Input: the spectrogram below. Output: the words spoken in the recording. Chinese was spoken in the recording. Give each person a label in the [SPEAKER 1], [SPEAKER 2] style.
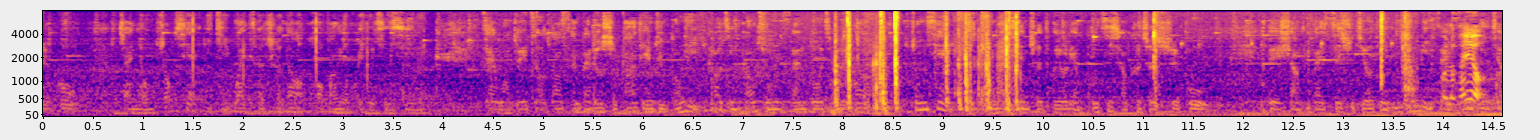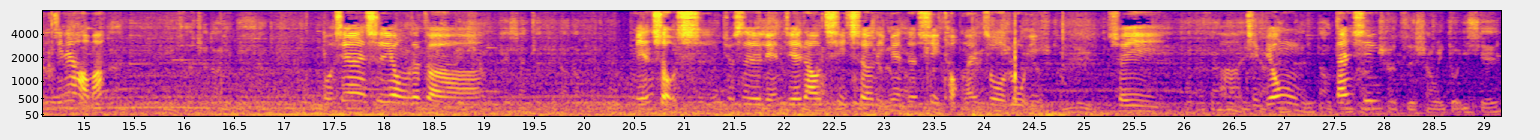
[SPEAKER 1] 事故，占用中线以及外侧车道，后方有回头情形。再往北走到三百六十八点五公里，靠近高雄三多交流道，中线以及外线车头有两部自小客车事故。北上一百四十九点一公里，
[SPEAKER 2] 我的朋友，你今天好吗？我现在是用这个免手持，就是连接到汽车里面的系统来做录音，所以。请不用担心，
